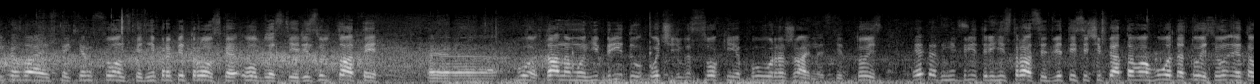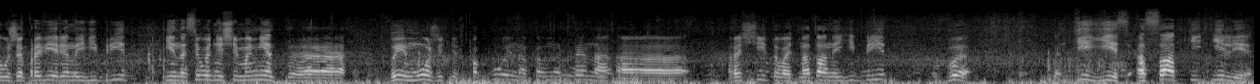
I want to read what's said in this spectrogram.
Николаевской, Херсонской, Днепропетровской области, результаты э, по данному гибриду очень высокие по урожайности. То есть этот гибрид регистрации 2005 года, то есть это уже проверенный гибрид, и на сегодняшний момент э, вы можете спокойно, полноценно э, рассчитывать на данный гибрид в где есть осадки или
